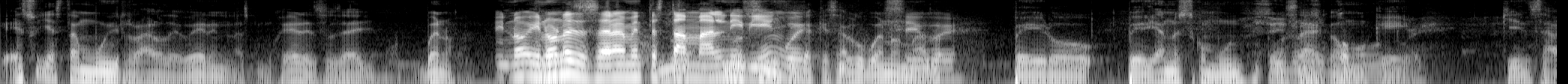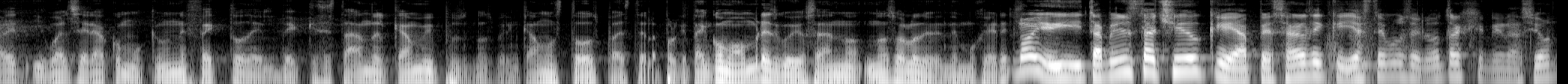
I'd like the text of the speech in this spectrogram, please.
Eso ya está muy raro de ver en las mujeres. O sea, bueno. Y no, y no pero necesariamente está no- mal ni no bien, significa güey. que es algo bueno o Sí, malo. güey. Pero, pero ya no es común. Sí, o sea, como común, que. Quién sabe, igual sería como que un efecto del- de, que se está dando el cambio y pues nos brincamos todos para este lado. Porque también como hombres, güey, o sea, no, no solo de, de mujeres. No, y, y también está chido que a pesar de que ya estemos en otra generación,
